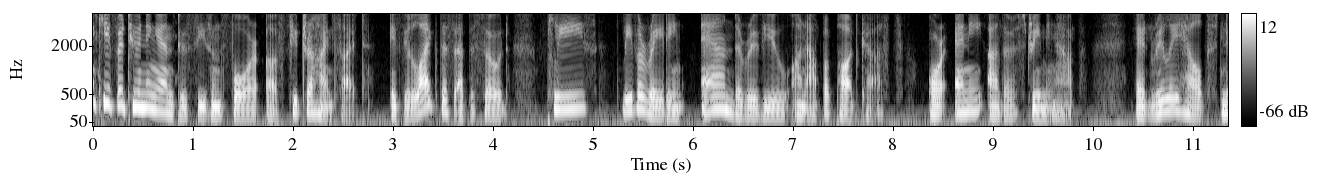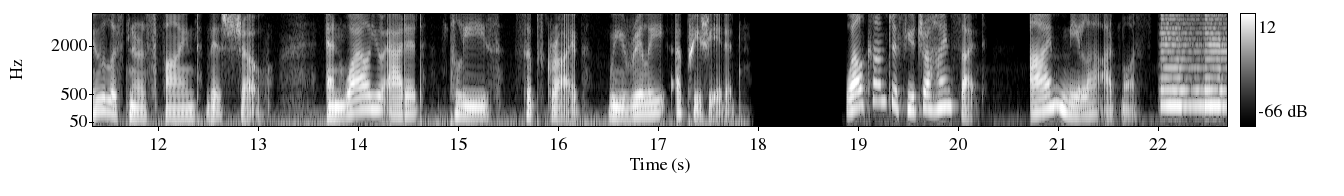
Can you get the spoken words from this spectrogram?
Thank you for tuning in to season four of Future Hindsight. If you like this episode, please leave a rating and a review on Apple Podcasts or any other streaming app. It really helps new listeners find this show. And while you're at it, please subscribe. We really appreciate it. Welcome to Future Hindsight. I'm Mila Atmos.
